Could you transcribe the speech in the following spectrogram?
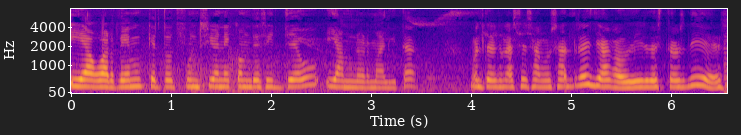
i aguardem que tot funcione com desitgeu i amb normalitat. Moltes gràcies a vosaltres i a gaudir d'estos dies.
